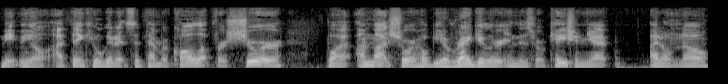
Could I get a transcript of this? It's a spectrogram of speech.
You know, I think he'll get a September call up for sure, but I'm not sure he'll be a regular in this rotation yet. I don't know.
